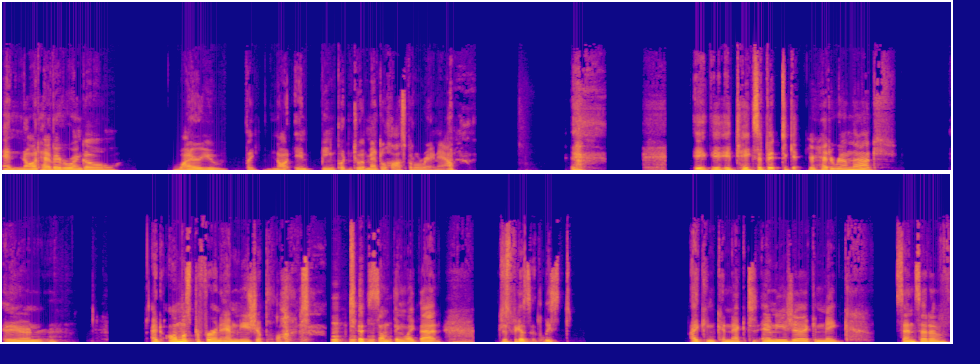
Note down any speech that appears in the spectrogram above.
and not have everyone go why are you like not in, being put into a mental hospital right now it, it it takes a bit to get your head around that and I'd almost prefer an amnesia plot to something like that, just because at least I can connect amnesia. I can make sense out of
